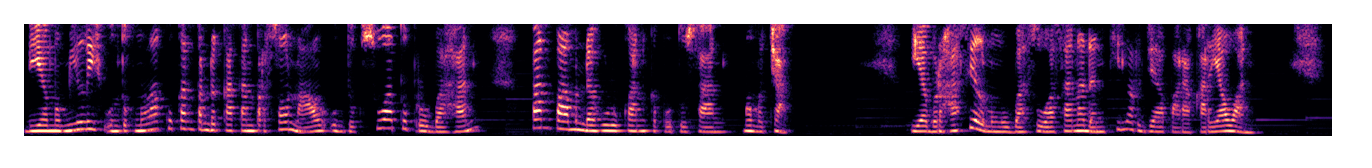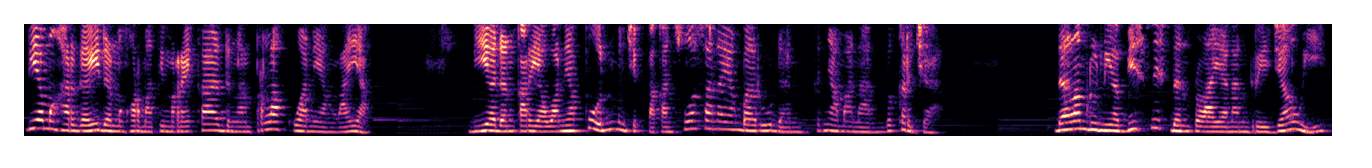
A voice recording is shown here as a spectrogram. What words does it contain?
Dia memilih untuk melakukan pendekatan personal untuk suatu perubahan tanpa mendahulukan keputusan memecat. Ia berhasil mengubah suasana dan kinerja para karyawan. Dia menghargai dan menghormati mereka dengan perlakuan yang layak dia dan karyawannya pun menciptakan suasana yang baru dan kenyamanan bekerja. Dalam dunia bisnis dan pelayanan gerejawi,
